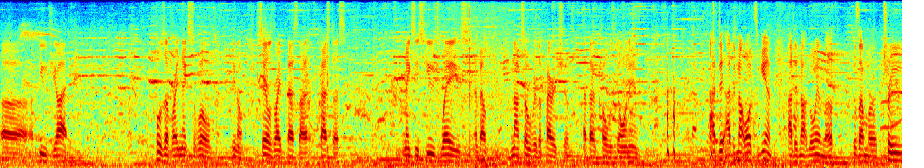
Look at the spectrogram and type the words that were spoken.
uh, a huge yacht pulls up right next to, well, you know, sails right past, past us, makes these huge waves, about knocks over the pirate ship. I thought Cole was going in. I did. I did not. Once again, I did not go in though, because I'm a true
